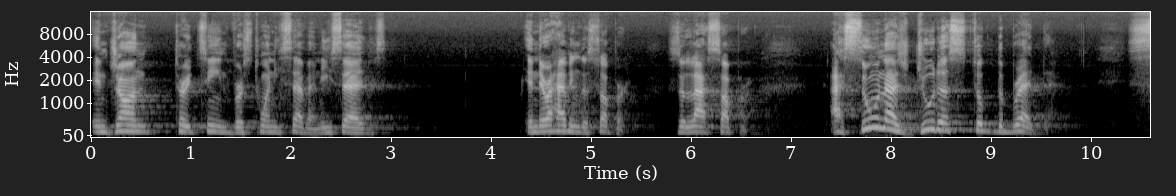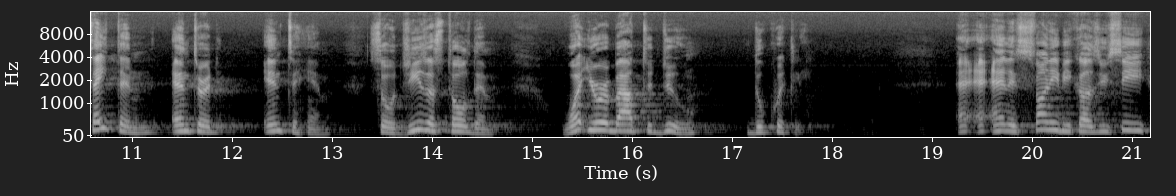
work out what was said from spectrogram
in John 13, verse 27. He says, and they were having the supper. It's the Last Supper. As soon as Judas took the bread, Satan entered into him. So Jesus told them, What you're about to do, do quickly. And, and it's funny because you see,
